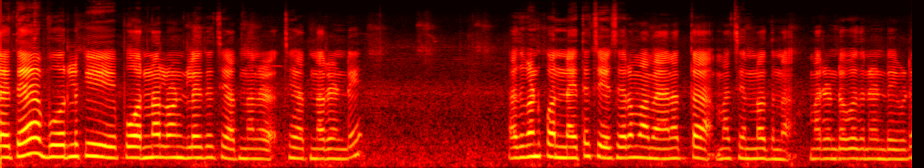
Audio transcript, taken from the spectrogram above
అయితే బూర్లకి పూర్ణాలు వంటలు అయితే చేస్తున్నారు చేస్తున్నారండి అదిగోండి కొన్ని అయితే చేశారు మా మేనత్త మా చిన్న వదిన మా రెండో వదిన అండి ఇవిడ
